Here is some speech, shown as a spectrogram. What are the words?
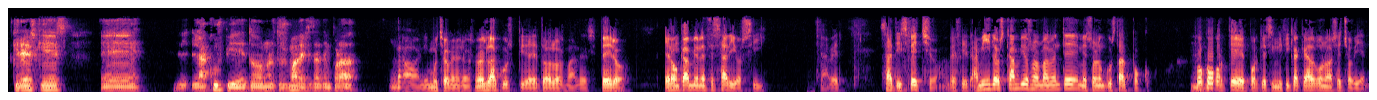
¿Crees que es eh, la cúspide de todos nuestros males esta temporada? No, ni mucho menos. No es la cúspide de todos los males. Pero, ¿era un cambio necesario? Sí. A ver, satisfecho. Es decir, a mí los cambios normalmente me suelen gustar poco. ¿Poco por qué? Porque significa que algo no has hecho bien.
